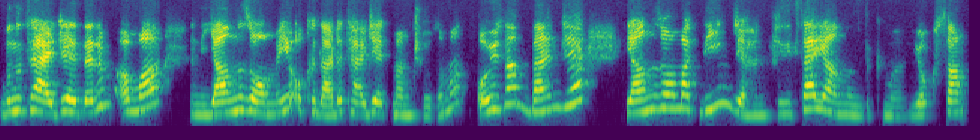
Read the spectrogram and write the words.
Bunu tercih ederim ama hani yalnız olmayı o kadar da tercih etmem çoğu zaman. O yüzden bence yalnız olmak deyince hani fiziksel yalnızlık mı yoksa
